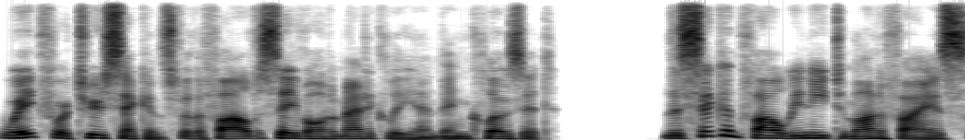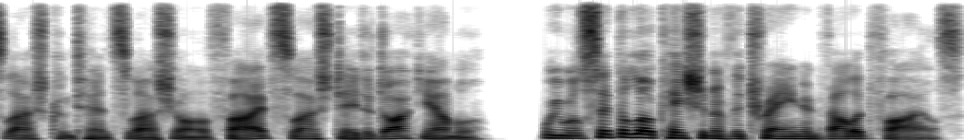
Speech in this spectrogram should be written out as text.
Wait for 2 seconds for the file to save automatically and then close it. The second file we need to modify is slash content slash all 5 slash. We will set the location of the train and valid files.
